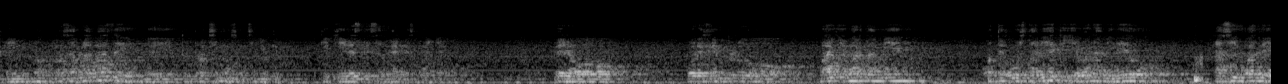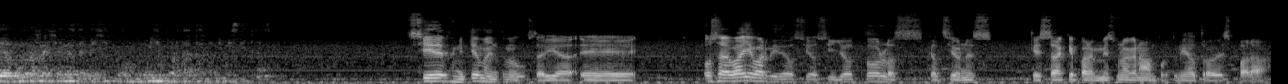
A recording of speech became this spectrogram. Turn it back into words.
Okay. Nos hablabas de, de, tu próximo sencillo que, que, quieres que salga en español, pero, por ejemplo, ¿va a llevar también, o te gustaría que llevara video así igual de algunas regiones de México muy importantes, muy místicas? Sí, definitivamente me gustaría. Eh, o sea, va a llevar videos sí o sí. Yo todas las canciones que saque para mí es una gran oportunidad otra vez para,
